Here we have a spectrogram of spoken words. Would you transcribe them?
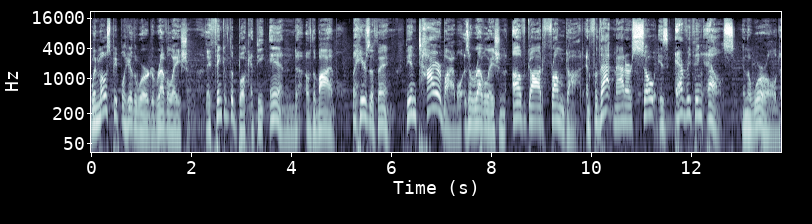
When most people hear the word revelation, they think of the book at the end of the Bible. But here's the thing the entire Bible is a revelation of God from God, and for that matter, so is everything else in the world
